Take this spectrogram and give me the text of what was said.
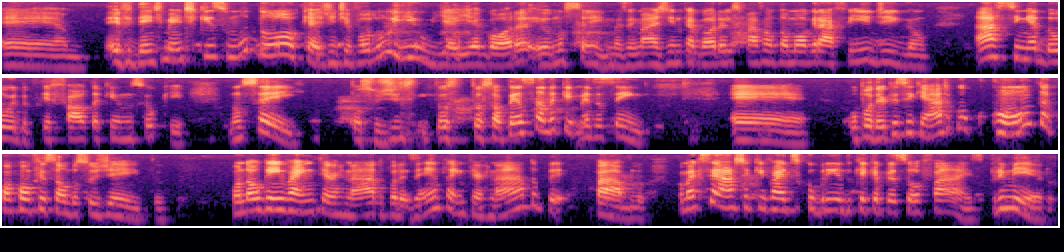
é, evidentemente que isso mudou, que a gente evoluiu, e aí agora, eu não sei, mas imagino que agora eles façam tomografia e digam, ah, sim, é doido, porque falta aqui não sei o quê. Não sei, estou só pensando aqui, mas assim, é, o poder psiquiátrico conta com a confissão do sujeito. Quando alguém vai internado, por exemplo, é internado, Pablo, como é que você acha que vai descobrindo o que, que a pessoa faz? Primeiro,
